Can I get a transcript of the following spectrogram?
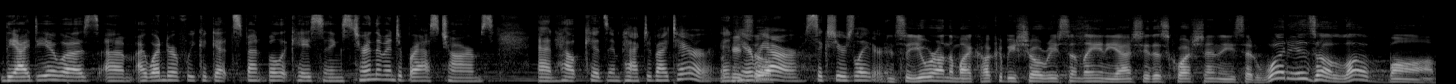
the idea was um, i wonder if we could get spent bullet casings turn them into brass charms and help kids impacted by terror. And Okay, here so- we are six years later. And so you were on the Mike Huckabee show recently, and he asked you this question, and he said, "What is a love bomb?"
